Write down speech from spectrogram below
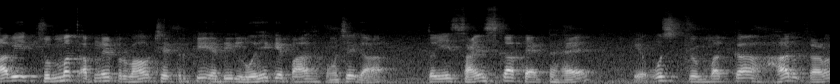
अब ये चुंबक अपने प्रभाव क्षेत्र के यदि लोहे के पास पहुंचेगा तो ये साइंस का फैक्ट है कि उस चुंबक का हर कण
